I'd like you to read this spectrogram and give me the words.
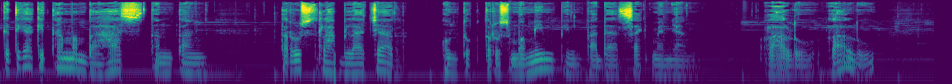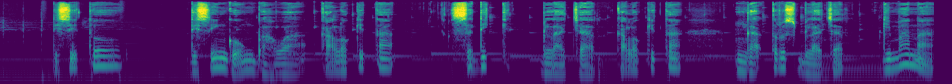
Ketika kita membahas tentang teruslah belajar untuk terus memimpin pada segmen yang lalu-lalu, di situ disinggung bahwa kalau kita sedikit belajar, kalau kita nggak terus belajar, gimana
